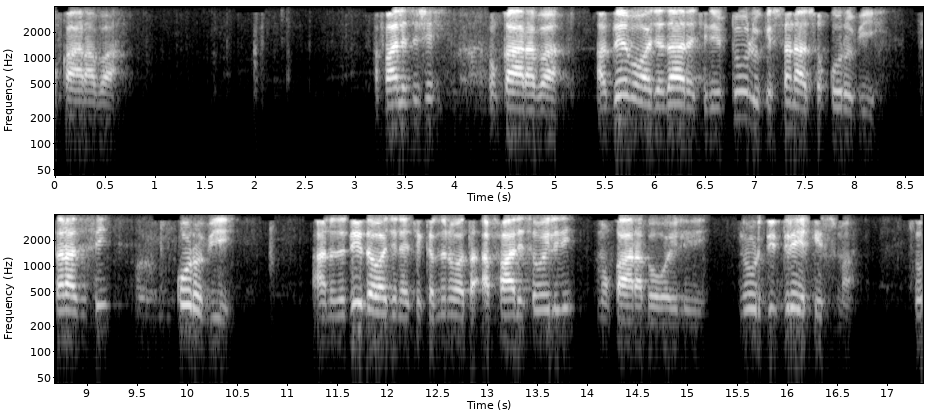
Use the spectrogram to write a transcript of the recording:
مقاربه افعال څه شي مقاربه او دوی موجدار چې دی ټولو کې سنا سو قربي سنا سي قربي ان د دې د وجه نه چې کمنو ته افعال سو ویل دي مقاربه ویل دي نور دي درې قسمه سو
